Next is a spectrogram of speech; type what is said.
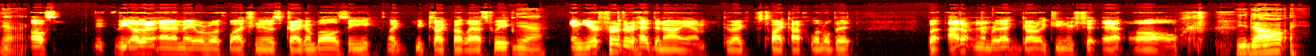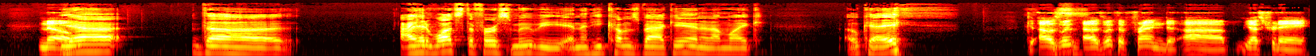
yeah, Also, the, the other anime we're both watching is Dragon Ball Z, like we talked about last week. yeah, and you're further ahead than I am because I slacked off a little bit. But I don't remember that Garlic Junior shit at all. you don't. no. Yeah, the I had watched the first movie and then he comes back in and I'm like, okay, I was with I was with a friend uh, yesterday,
